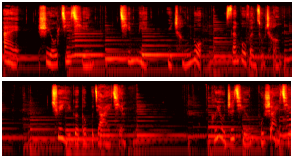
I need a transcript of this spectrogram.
爱是由激情、亲密与承诺三部分组成，缺一个都不叫爱情。朋友之情不是爱情，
